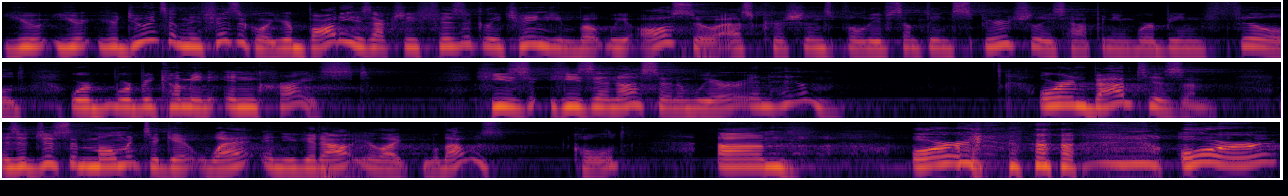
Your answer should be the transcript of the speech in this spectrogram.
you, you're doing something physical. Your body is actually physically changing, but we also, as Christians, believe something spiritually is happening. We're being filled, we're, we're becoming in Christ. He's, he's in us and we are in Him. Or in baptism, is it just a moment to get wet and you get out? You're like, well, that was cold. Um, or, or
